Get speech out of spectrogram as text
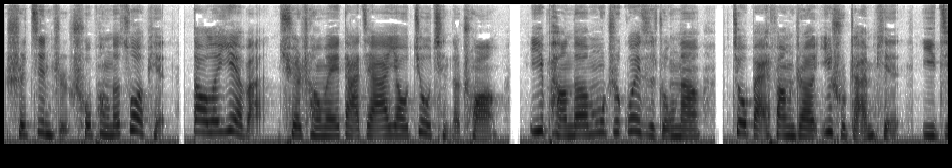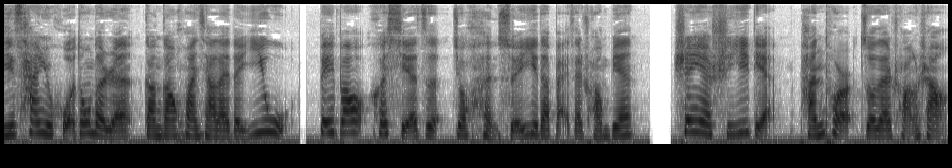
是禁止触碰的作品。”到了夜晚，却成为大家要就寝的床。一旁的木质柜子中呢，就摆放着艺术展品以及参与活动的人刚刚换下来的衣物、背包和鞋子，就很随意地摆在床边。深夜十一点，盘腿坐在床上，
